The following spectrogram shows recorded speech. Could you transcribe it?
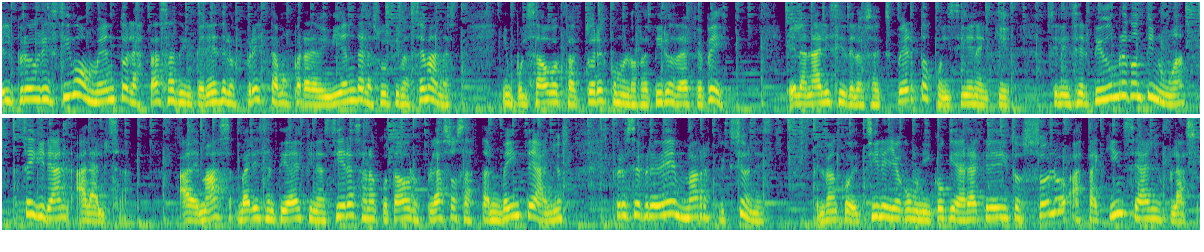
el progresivo aumento de las tasas de interés de los préstamos para la vivienda en las últimas semanas, impulsado por factores como los retiros de AFP. El análisis de los expertos coincide en que si la incertidumbre continúa, seguirán al alza. Además, varias entidades financieras han acotado los plazos hasta en 20 años, pero se prevén más restricciones. El Banco de Chile ya comunicó que hará créditos solo hasta 15 años plazo.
